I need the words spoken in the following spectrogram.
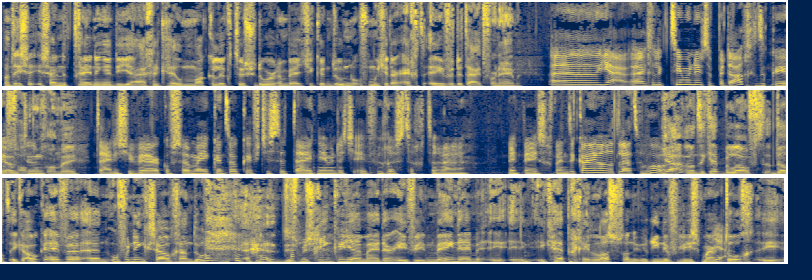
Want is, zijn het trainingen die je eigenlijk heel makkelijk tussendoor een beetje kunt doen? Of moet je daar echt even de tijd voor nemen? Eh, ja, eigenlijk 10 minuten per dag. Dat kun je Dat ook doen tijdens je werk of zo. Maar je kunt ook eventjes de tijd nemen dat je even rustig er mee bezig bent. Ik kan je wel wat laten horen. Ja, want ik heb beloofd dat ik ook even een oefening zou gaan doen. dus misschien kun jij mij daar even in meenemen. Ik, heb geen last van urineverlies, maar Ja. toch, eh,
